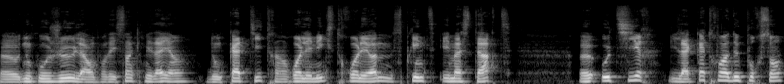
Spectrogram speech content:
Euh, donc au jeu, il a remporté 5 médailles, hein. donc 4 titres, un relais mixte, relais homme, sprint et mass start. Euh, au tir, il a 82%.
